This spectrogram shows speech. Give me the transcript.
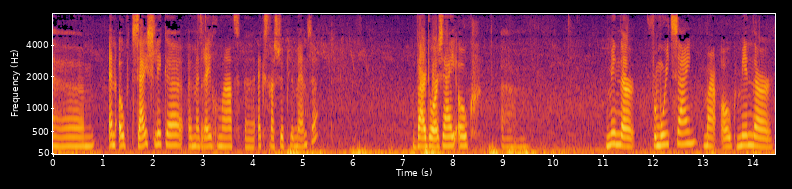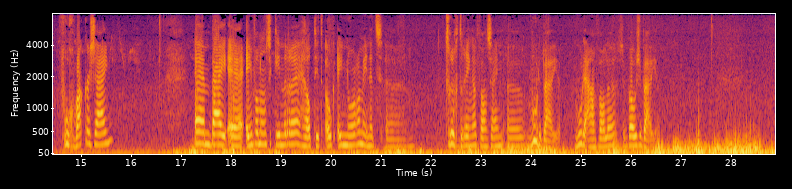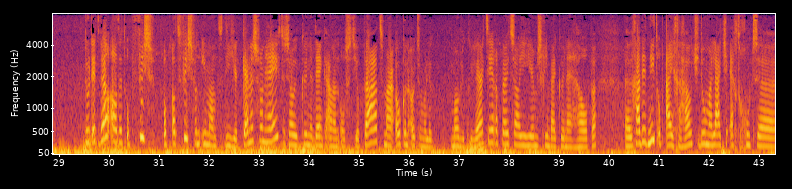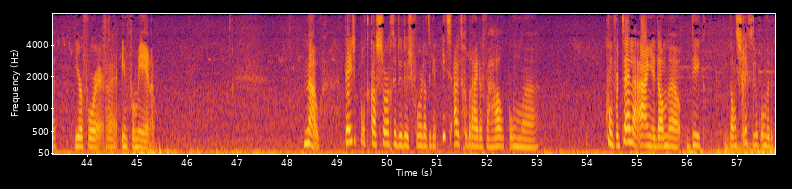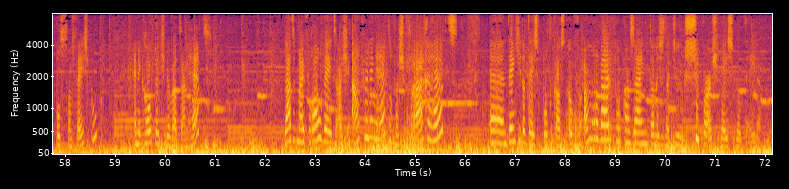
Um, en ook zij slikken uh, met regelmaat uh, extra supplementen. Waardoor zij ook um, minder vermoeid zijn, maar ook minder vroeg wakker zijn. En bij uh, een van onze kinderen helpt dit ook enorm in het terugdringen van zijn woedebuien. Woedeaanvallen, zijn boze buien. Doe dit wel altijd op, vies, op advies van iemand die hier kennis van heeft. Dan zou je kunnen denken aan een osteopaat, maar ook een ortomoleculair therapeut zou je hier misschien bij kunnen helpen. Uh, ga dit niet op eigen houtje doen, maar laat je echt goed uh, hiervoor uh, informeren. Nou, deze podcast zorgde er dus voor dat ik een iets uitgebreider verhaal kon, kon vertellen aan je dan die ik dan schriftelijk onder de post van Facebook. En ik hoop dat je er wat aan hebt. Laat het mij vooral weten als je aanvullingen hebt of als je vragen hebt. En denk je dat deze podcast ook voor anderen waardevol kan zijn, dan is het natuurlijk super als je deze wilt delen.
